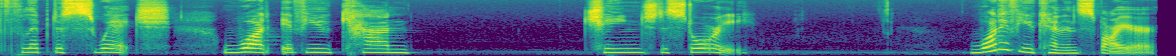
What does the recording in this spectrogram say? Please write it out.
flip the switch what if you can change the story? What if you can inspire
